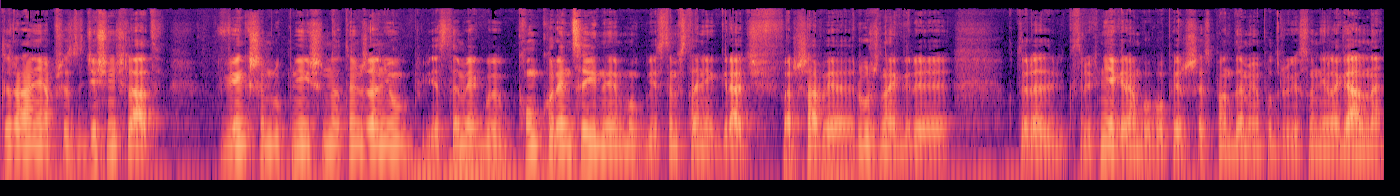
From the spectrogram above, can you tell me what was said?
grania przez 10 lat w większym lub mniejszym natężeniu jestem jakby konkurencyjny, jestem w stanie grać w Warszawie różne gry, które, których nie gram, bo po pierwsze jest pandemia, po drugie są nielegalne,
